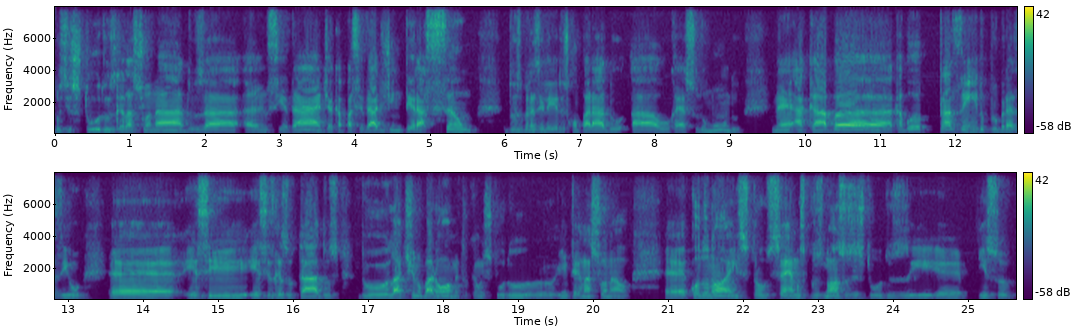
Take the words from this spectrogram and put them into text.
os estudos relacionados à, à ansiedade, à capacidade de interação dos brasileiros comparado ao resto do mundo, né, acaba acabou trazendo para o Brasil é, esse, esses resultados do Latino Barômetro, que é um estudo internacional. É, quando nós trouxemos para os nossos estudos e é, isso,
